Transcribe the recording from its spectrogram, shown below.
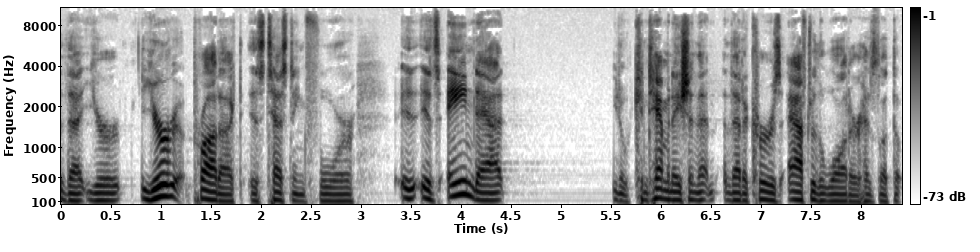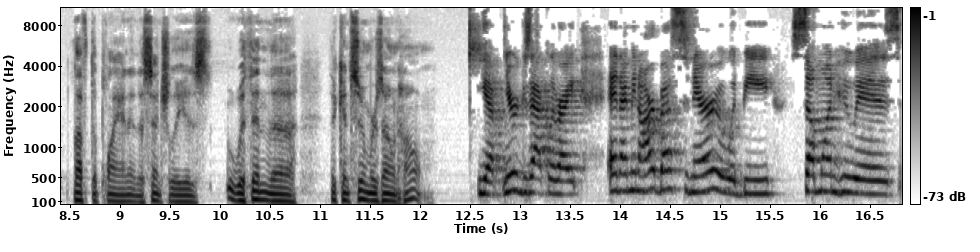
that your your product is testing for. It's aimed at you know contamination that that occurs after the water has left the, left the plant and essentially is within the the consumer's own home. Yeah, you're exactly right. And I mean, our best scenario would be someone who is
